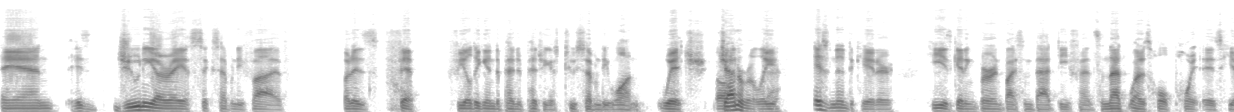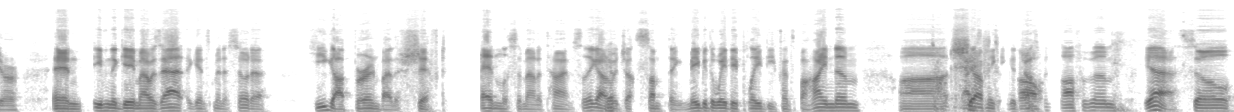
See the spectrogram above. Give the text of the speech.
and his June ERA is 675, but his FIP, fielding independent pitching, is 271, which Oh, generally okay. is an indicator he is getting burned by some bad defense, and that's what his whole point is here. And even the game I was at against Minnesota, he got burned by the shift endless amount of time. So they got to Yep. adjust something. Maybe the way they play defense behind him, uh, guys shift. making Oh. off of him. Yeah, so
